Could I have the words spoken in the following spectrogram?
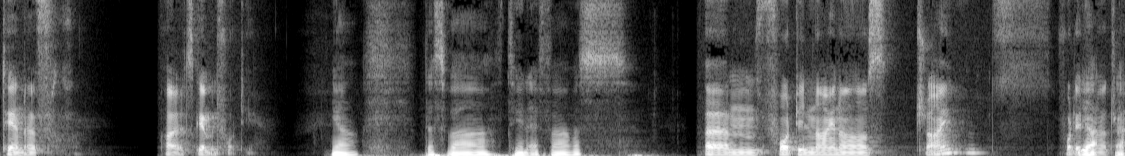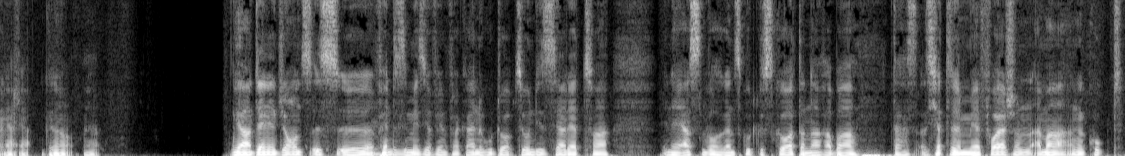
TNF als Game 40. Ja, das war, TNF war was? Ähm, 49ers Giants? 49ers ja, Giants. Ja, ja, ja, genau, ja. Ja, Daniel Jones ist äh, fantasymäßig auf jeden Fall keine gute Option dieses Jahr. Der hat zwar in der ersten Woche ganz gut gescored, danach aber, das, also ich hatte mir vorher schon einmal angeguckt,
